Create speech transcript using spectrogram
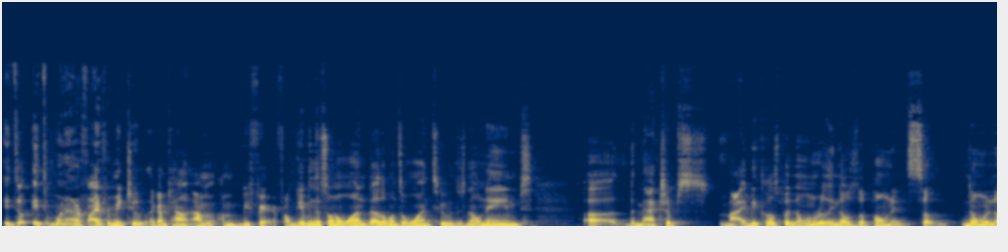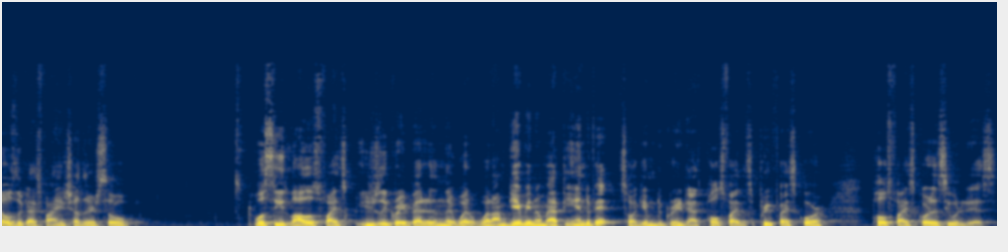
it's a, it's a one out of five for me too. Like I'm telling, I'm I'm gonna be fair. If I'm giving this one a one, the other one's a one too. There's no names. Uh, the matchups might be close, but no one really knows the opponents. So no one knows the guys fight each other. So we'll see. A lot of those fights usually grade better than the, what, what I'm giving them at the end of it. So I give them the grade as post fight. That's a pre fight score, post fight score. Let's see what it is.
